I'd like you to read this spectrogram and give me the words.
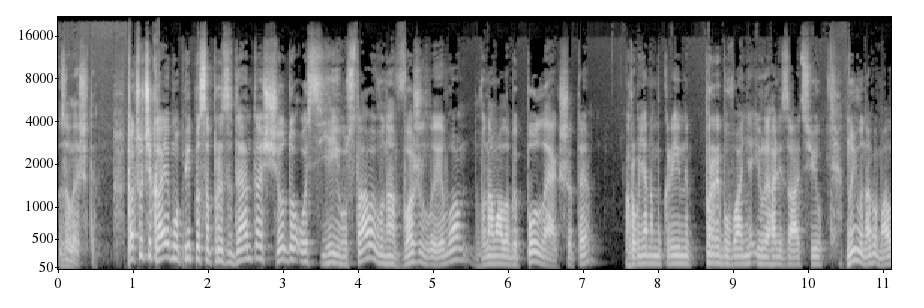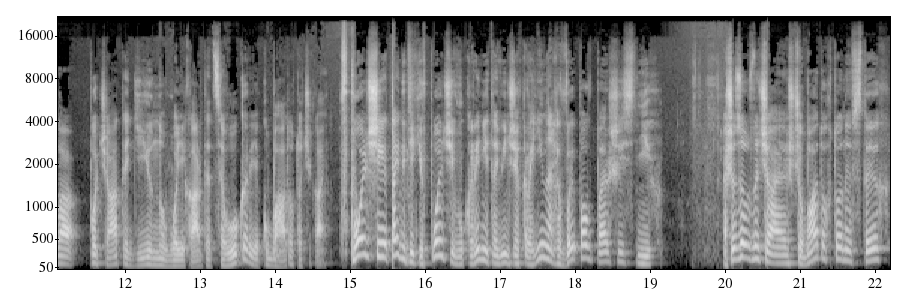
залишити. Так що чекаємо підписа президента щодо ось цієї устави. Вона важлива, вона мала би полегшити громадянам України перебування і легалізацію. Ну і вона би мала почати дію нової карти. Це Укр, яку багато хто чекає. В Польщі, та й не тільки в Польщі, в Україні та в інших країнах випав перший сніг. А що це означає? Що багато хто не встиг,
